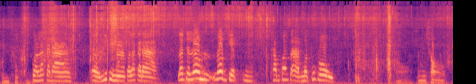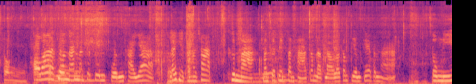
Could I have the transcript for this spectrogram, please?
ฝนชุกกรกฎาเออมิถุนากรกฎาเราจะเริ่มเริ่มเก็บทำความสะอาดหมดทุกโรงอ๋อจะมีช่องช่องเพราะว่าช่วงนั้นมันจะเป็นฝนขายยากและเหตุธรรมชาติขึ้นมา มันจะเป็นปัญหาสำหรับเรา เราต้องเตรียมแก้ปัญหา ตรงนี้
